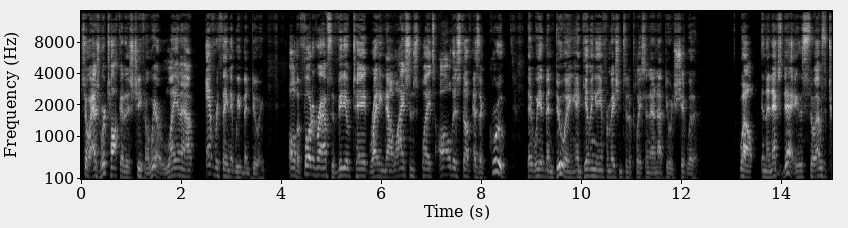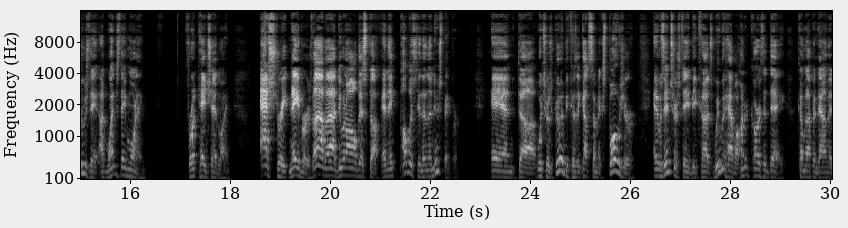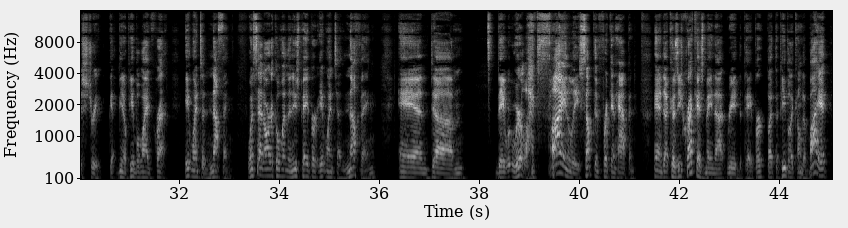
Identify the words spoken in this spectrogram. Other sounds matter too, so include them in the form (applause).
So as we're talking to this chief and we are laying out everything that we've been doing, all the photographs, the videotape, writing down license plates, all this stuff as a group that we had been doing and giving the information to the police and they're not doing shit with it. Well, in the next day, so that was a Tuesday, on Wednesday morning, front page headline, Ash Street neighbors, blah, blah, doing all this stuff. And they published it in the newspaper. And, uh, which was good because it got some exposure. And it was interesting because we would have 100 cars a day coming up and down this street. You know, people buying crack. It went to nothing. Once that article went in the newspaper, it went to nothing. And, um, they were, we are like, (laughs) finally, something freaking happened. And because uh, these crackheads may not read the paper, but the people that come to buy it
